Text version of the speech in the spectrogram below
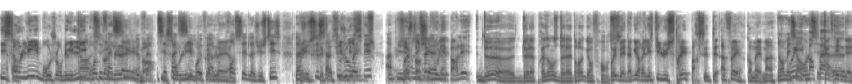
Ils Attends. sont libres aujourd'hui, Non, libres c'est comme facile de l'air. faire- C'est Ils sont facile libres de faire comme le procès de la justice. La Oui, justice a facile, toujours mais- été à Moi, plusieurs je pensais que vous vouliez parler de, euh, de la présence de la drogue en France. Oui, mais d'ailleurs, elle est illustrée par cette affaire quand même. hein. Non, mais Oui, ça, on mais le sait. enfin, Catherine euh.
